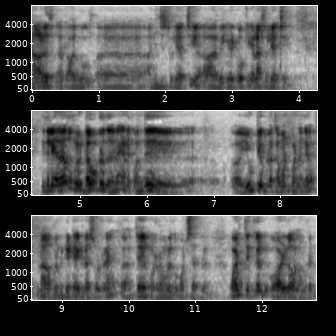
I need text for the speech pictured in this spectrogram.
நாலு ராகு அஞ்சு சொல்லியாச்சு ஆறு ஏழு ஓகே எல்லாம் சொல்லியாச்சு. இதில் ஏதாவது உங்களுக்கு டவுட் இருந்ததுன்னா எனக்கு வந்து யூடியூப்பில் கமெண்ட் பண்ணுங்கள் நான் உங்களுக்கு டீட்டெயிலாக சொல்கிறேன் தேவைப்படுறவங்களுக்கு வாட்ஸ்அப்பில் வாழ்த்துக்கள் வாழ்க வளமுடன்.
